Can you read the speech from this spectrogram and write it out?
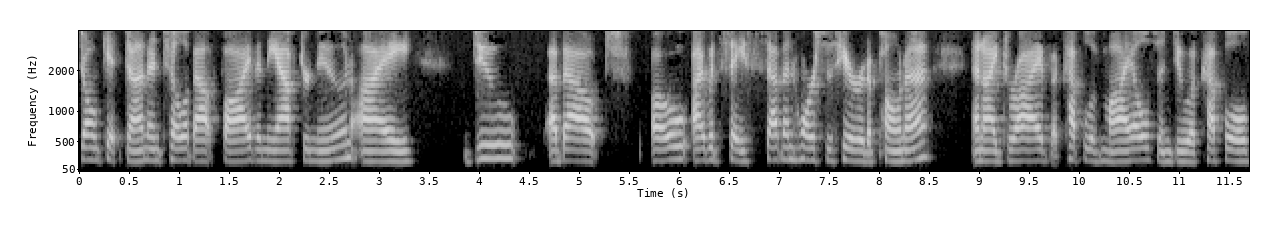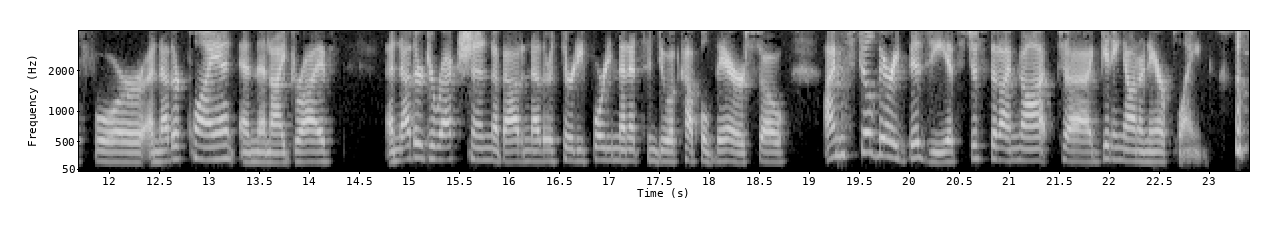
don't get done until about five in the afternoon. I do about oh I would say seven horses here at Epona. And I drive a couple of miles and do a couple for another client, and then I drive another direction about another 30, 40 minutes and do a couple there. So I'm still very busy. It's just that I'm not uh, getting on an airplane. oh,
